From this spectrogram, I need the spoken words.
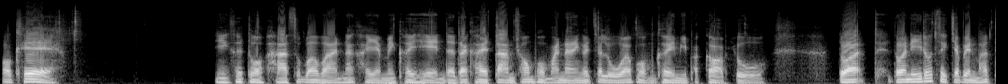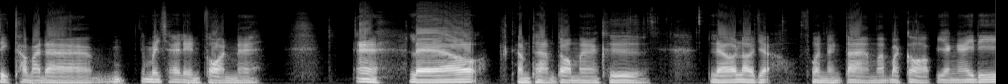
โอเค นี่คือตัวพาร์ทซูเปอร์วันนะใครยังไม่เคยเห็น แต่ถ้าใครตามช่องผมมานานก็จะรู้ว่าผมเคยมีประกอบอยู่ ตัวตัวนี้รู้สึกจะเป็นพลาสติกธรรมดา ไม่ใช่เลนส์ฟอนนะอะแล้วคำถามต่อมาคือ แล้วเราจะเอา ส่วนต่างๆ มาประกอบยังไงดี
